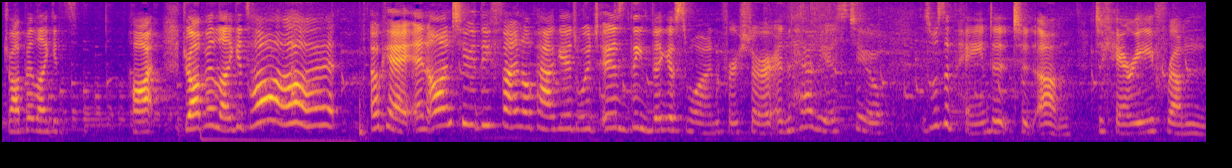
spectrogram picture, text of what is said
drop it like it's hot. Drop it like it's hot. Okay, and on to the final package, which is the biggest one for sure, and the heaviest too. This was a pain to, to, um, to carry from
